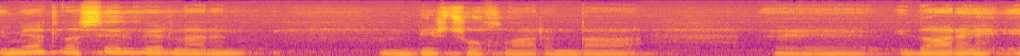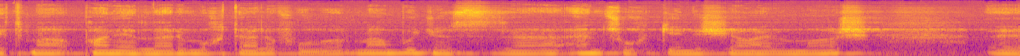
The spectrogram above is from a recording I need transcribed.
Ümumiyyətlə serverlərin bir çoxlarında e, idarə etmə panelləri müxtəlif olur. Mən bu gün sizə ən çox geniş yayılmış e,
